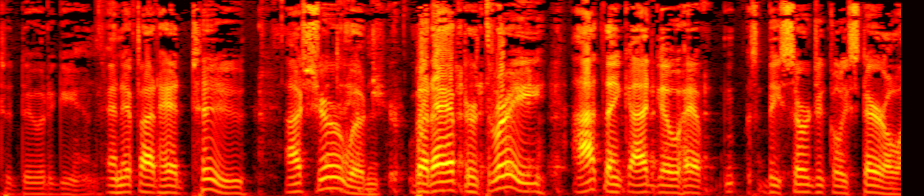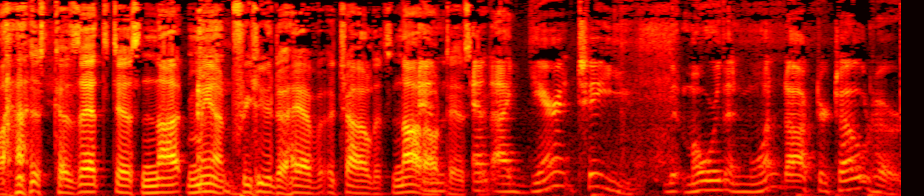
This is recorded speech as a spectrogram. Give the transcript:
to do it again. And if I'd had two, I sure wouldn't. But after three, I think I'd go have be surgically sterilized because that's just not meant for you to have a child that's not and, autistic. And I guarantee you that more than one doctor told her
